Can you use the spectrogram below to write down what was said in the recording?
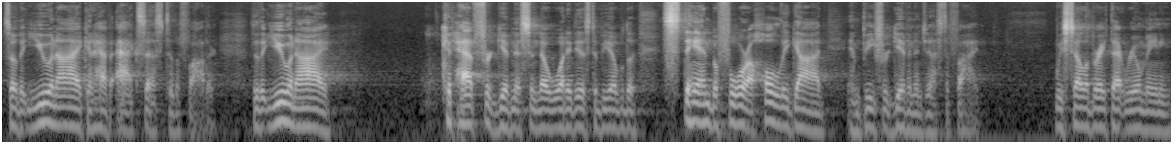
so that you and I could have access to the Father, so that you and I could have forgiveness and know what it is to be able to stand before a holy God and be forgiven and justified. We celebrate that real meaning.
